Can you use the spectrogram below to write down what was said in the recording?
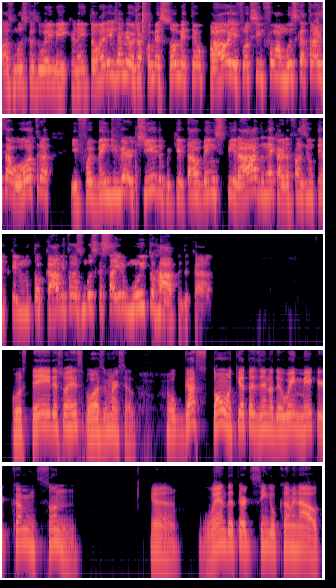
as músicas do Waymaker, né? Então ele já, meu, já começou a meter o pau e falou que assim, foi uma música atrás da outra e foi bem divertido, porque ele estava bem inspirado, né, cara? Já fazia um tempo que ele não tocava, então as músicas saíram muito rápido, cara. Gostei da sua resposta, viu, Marcelo? O Gaston aqui está dizendo The Waymaker coming soon. Yeah. When the third single coming out?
